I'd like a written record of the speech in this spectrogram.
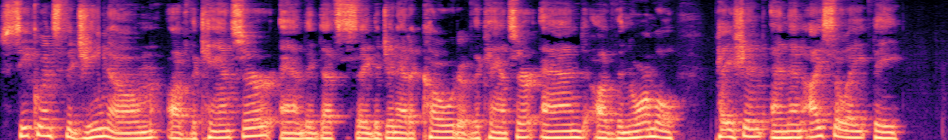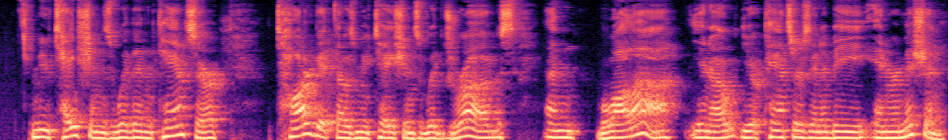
sequence the genome of the cancer, and that's to say the genetic code of the cancer and of the normal patient, and then isolate the mutations within cancer, target those mutations with drugs, and voila, you know, your cancer is going to be in remission.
